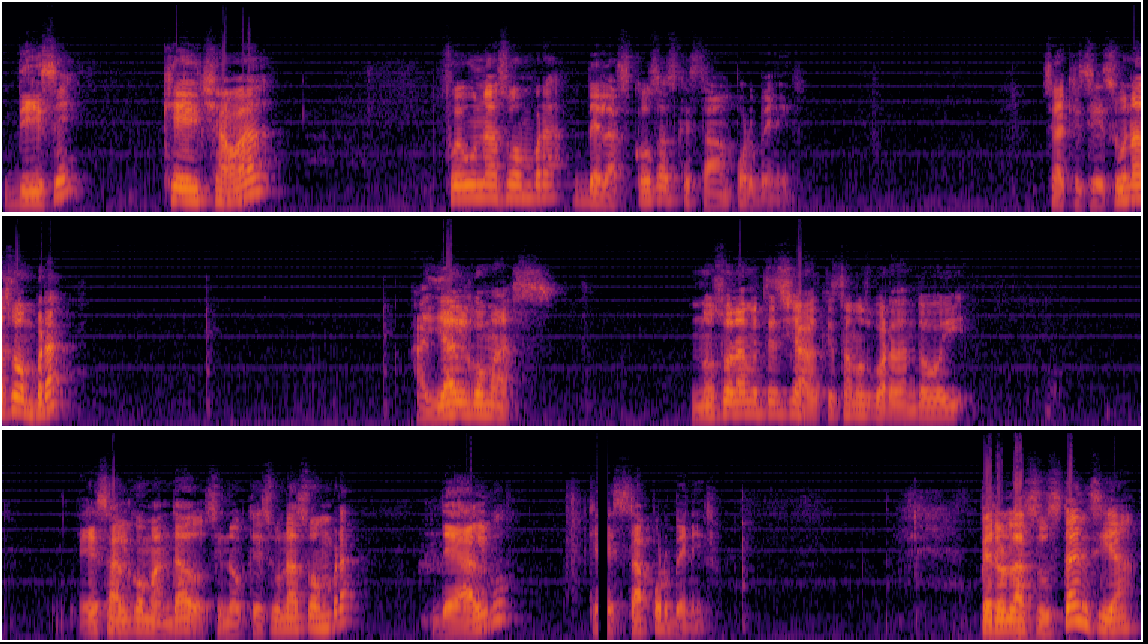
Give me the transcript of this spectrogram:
Dice que el Shabbat fue una sombra de las cosas que estaban por venir. O sea que si es una sombra, hay algo más. No solamente ese Shabbat que estamos guardando hoy es algo mandado, sino que es una sombra de algo que está por venir. Pero la sustancia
